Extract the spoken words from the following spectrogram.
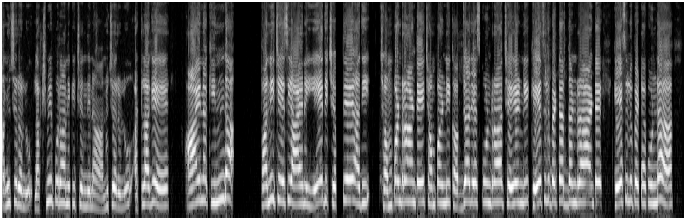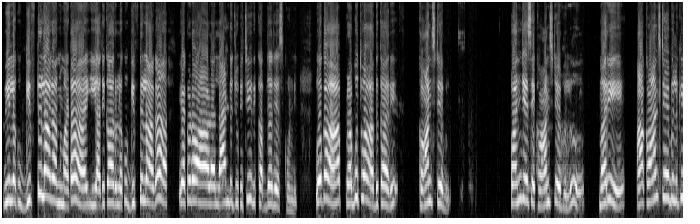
అనుచరులు లక్ష్మీపురానికి చెందిన అనుచరులు అట్లాగే ఆయన కింద పని చేసి ఆయన ఏది చెప్తే అది చంపండ్రా అంటే చంపండి కబ్జా చేసుకుండ్రా చేయండి కేసులు పెట్టద్దండ్రా అంటే కేసులు పెట్టకుండా వీళ్ళకు గిఫ్ట్ లాగా అన్నమాట ఈ అధికారులకు గిఫ్ట్ లాగా ఎక్కడో ఆడ ల్యాండ్ చూపించి ఇది కబ్జా చేసుకోండి. ఒక ప్రభుత్వ అధికారి కానిస్టేబుల్ పనిచేసే కానిస్టేబుల్ మరి ఆ కానిస్టేబుల్కి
